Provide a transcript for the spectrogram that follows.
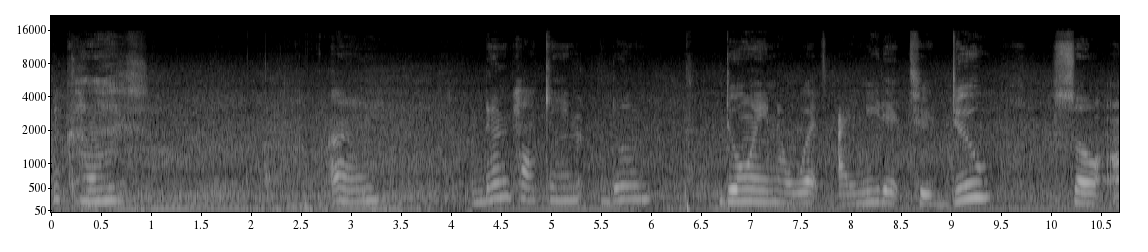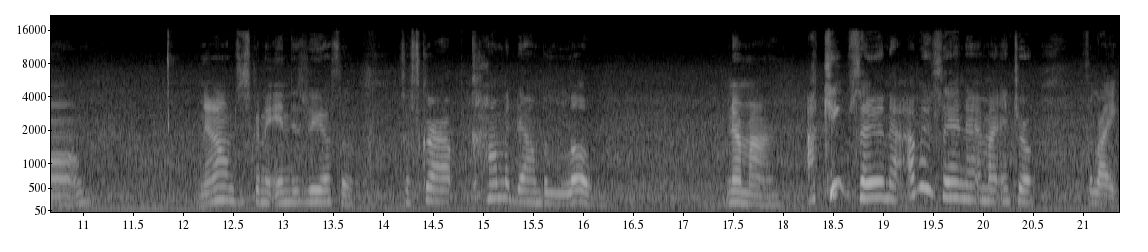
because I'm done packing, done doing what I needed to do. So um now I'm just gonna end this video. So subscribe, comment down below. Never mind. I keep saying that. I've been saying that in my intro for like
